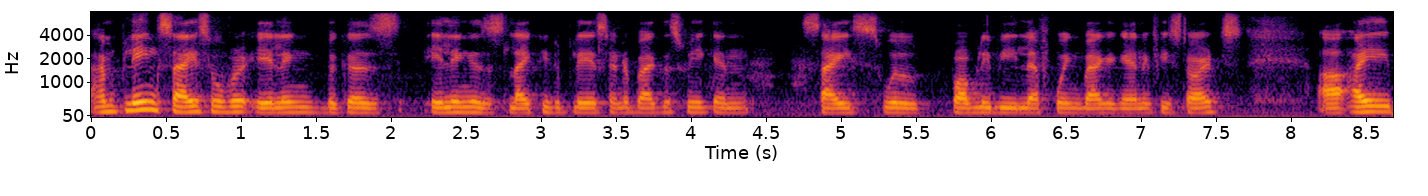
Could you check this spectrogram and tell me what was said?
I'm playing Saiss over Ayling because Ayling is likely to play centre back this week, and Saiss will probably be left wing back again if he starts. Uh, I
